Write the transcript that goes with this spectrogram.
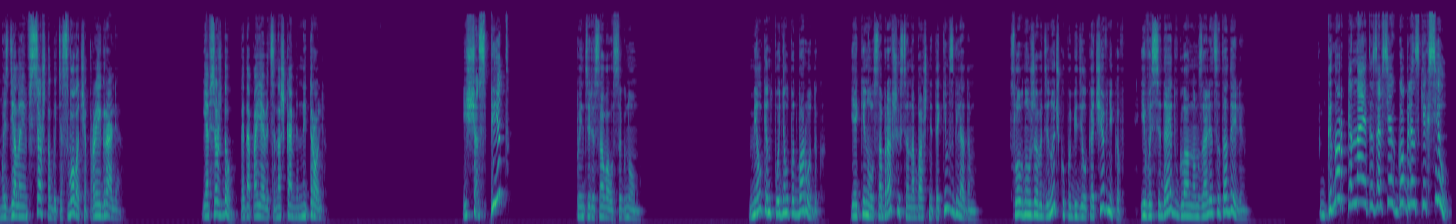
Мы сделаем все, чтобы эти сволочи проиграли. Я все жду, когда появится наш каменный тролль. Еще спит? поинтересовался гном. Мелкин поднял подбородок и окинул собравшихся на башне таким взглядом, словно уже в одиночку победил кочевников и восседает в главном зале цитадели. Гнор пинает изо всех гоблинских сил,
